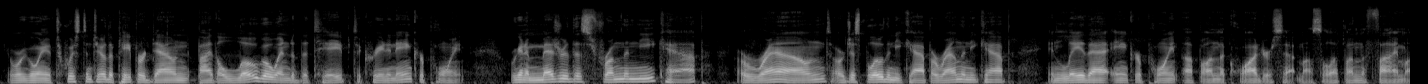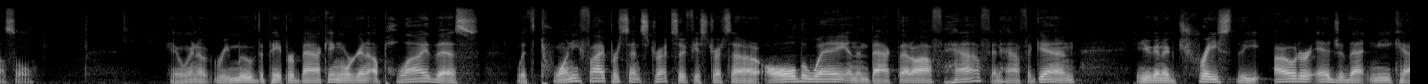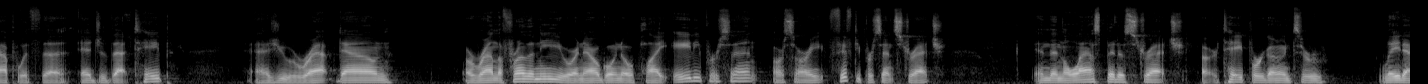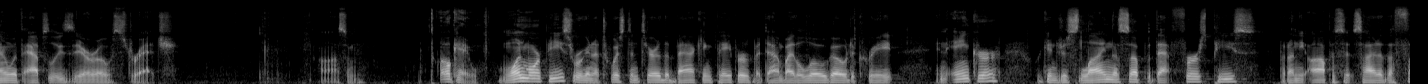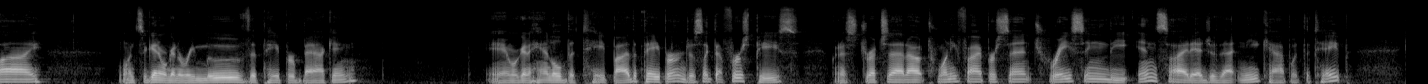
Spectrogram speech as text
and we're going to twist and tear the paper down by the logo end of the tape to create an anchor point. We're going to measure this from the kneecap around, or just below the kneecap, around the kneecap, and lay that anchor point up on the quadricep muscle, up on the thigh muscle. Okay, we're going to remove the paper backing. We're going to apply this with 25% stretch. So if you stretch that out all the way and then back that off half and half again, and you're going to trace the outer edge of that kneecap with the edge of that tape. As you wrap down around the front of the knee, you are now going to apply 80%, or sorry, 50% stretch. And then the last bit of stretch or tape, we're going to lay down with absolutely zero stretch. Awesome. Okay, one more piece. We're going to twist and tear the backing paper, but down by the logo to create an anchor. We can just line this up with that first piece, but on the opposite side of the thigh. Once again, we're going to remove the paper backing. And we're going to handle the tape by the paper. And just like that first piece, we're going to stretch that out 25%, tracing the inside edge of that kneecap with the tape.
